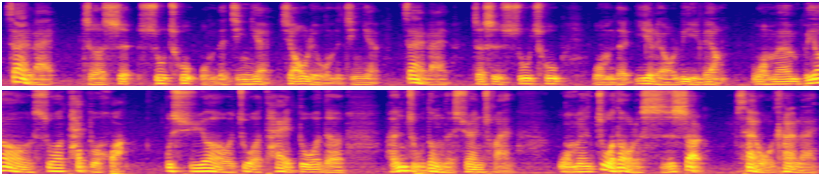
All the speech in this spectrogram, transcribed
再来，则是输出我们的经验，交流我们的经验。再来，则是输出我们的医疗力量。我们不要说太多话，不需要做太多的很主动的宣传。我们做到了实事儿，在我看来，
